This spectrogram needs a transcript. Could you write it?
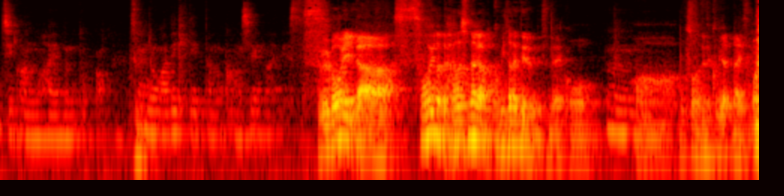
時間の配分とかそういうのができていったのかもしれないです。すごいな。そういうのって話しながら組み立ててるんですねこう。うん。ああ僕そんな全然組み立てないですもん。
